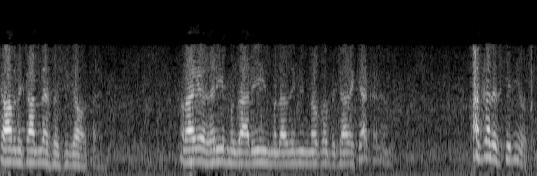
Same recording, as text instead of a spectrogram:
کام نکالنے سے سیکھا ہوتا ہے۔ اور آگے غریب مظاہرین ملازمین، نوکر بیچارے کیا کریں؟ عقل اس کی نہیں ہوتی۔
